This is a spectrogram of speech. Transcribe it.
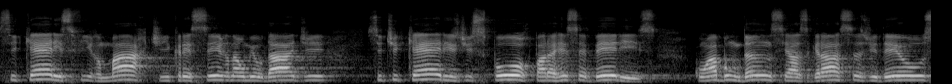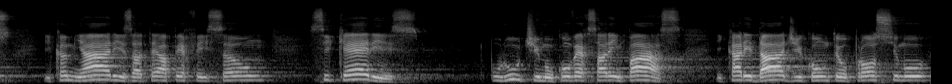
se queres firmar-te e crescer na humildade, se te queres dispor para receberes com abundância as graças de Deus e caminhares até a perfeição, se queres, por último, conversar em paz e caridade com o teu próximo,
